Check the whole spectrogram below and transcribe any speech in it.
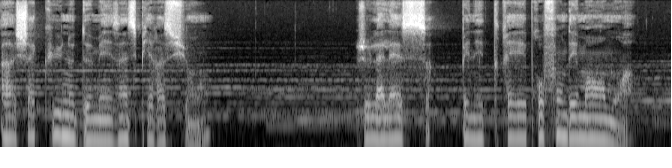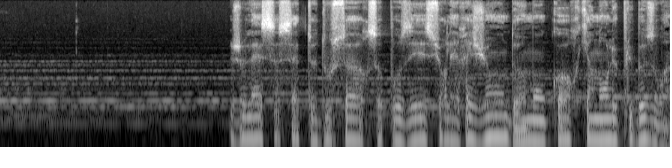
À chacune de mes inspirations, je la laisse pénétrer profondément en moi. Je laisse cette douceur se poser sur les régions de mon corps qui en ont le plus besoin.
